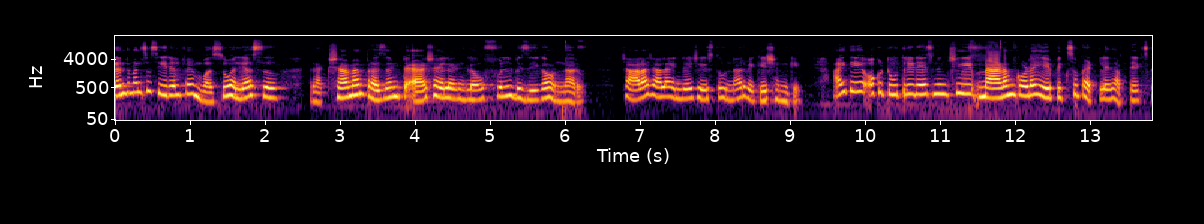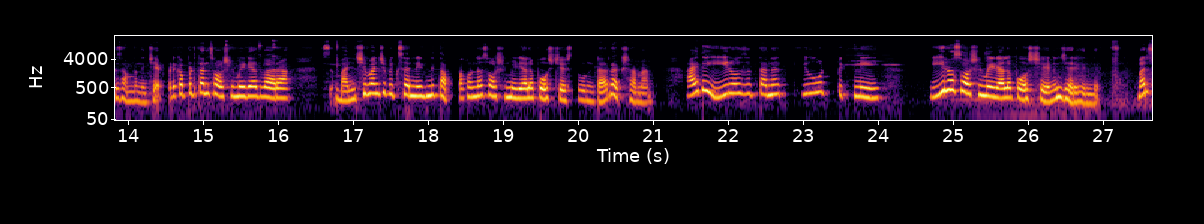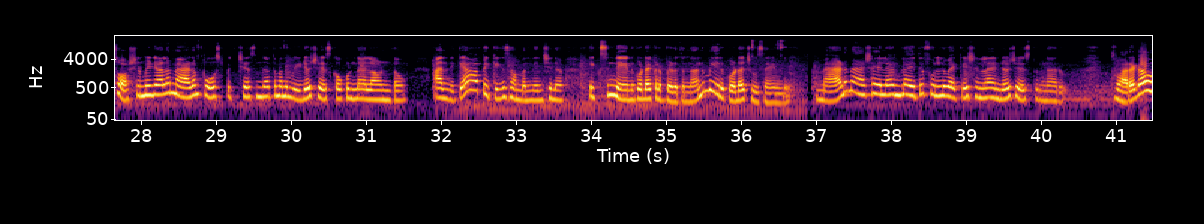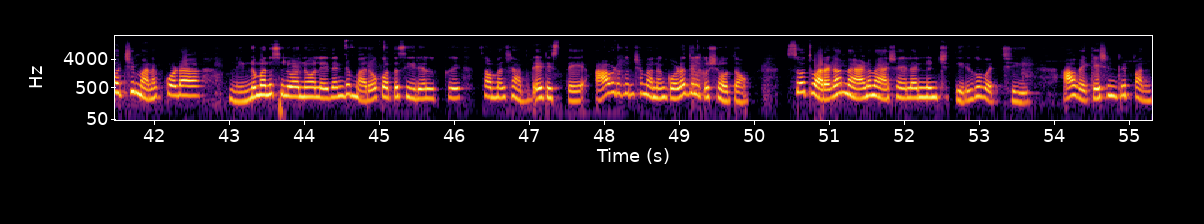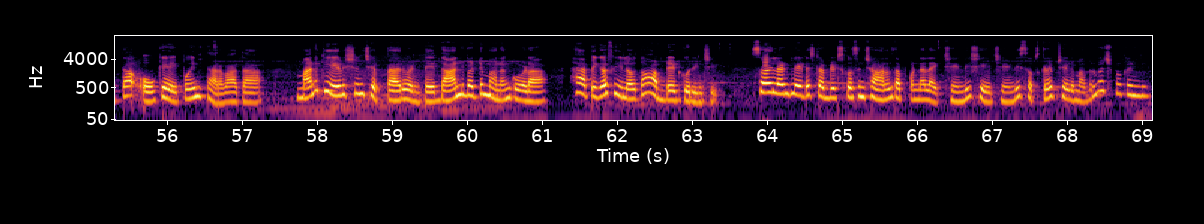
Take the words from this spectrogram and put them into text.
ఇప్పుడెంత మనసు serial fame Vasu alias. Raksha ma'am present ash ఐలాండ్లో full బిజీగా ఉన్నారు. చాలా చాలా ఎంజాయ్ చేస్తూ ఉన్నారు వెకేషన్కి. అయితే ఒక టూ త్రీ డేస్ నుంచి మేడం కూడా ఏ పిక్స్ పెట్టలేదు అప్డేట్స్కి సంబంధించి. ఎప్పటికప్పుడు తన సోషల్ మీడియా ద్వారా మంచి మంచి పిక్స్ అన్నింటినీ తప్పకుండా సోషల్ మీడియాలో పోస్ట్ చేస్తూ ఉంటారు రక్షా మ్యామ్. అయితే ఈరోజు తన క్యూట్ పిక్ని ఈరోజు సోషల్ మీడియాలో పోస్ట్ చేయడం జరిగింది. మరి సోషల్ మీడియాలో మేడం పోస్ట్ పిక్ చేసిన తర్వాత మనం వీడియో చేసుకోకుండా ఎలా ఉంటాం? అందుకే ఆ పిక్కి సంబంధించిన పిక్స్ నేను కూడా ఇక్కడ పెడుతున్నాను మీరు కూడా చూసేయండి. మేడం యాష్ ఐలాండ్లో అయితే ఫుల్ వెకేషన్లో ఎంజాయ్ చేస్తున్నారు. త్వరగా వచ్చి మనకు కూడా నిండు మనసులు అనో లేదంటే మరో కొత్త సీరియల్కి సంబంధించిన అప్డేట్ ఇస్తే ఆవిడ గురించి మనం కూడా దిల్కుష్ అవుతాం. సో త్వరగా మేడం యాష్ ఐలాండ్ నుంచి తిరిగి వచ్చి ఆ వెకేషన్ ట్రిప్ అంతా ఓకే అయిపోయిన తర్వాత మనకి ఏ విషయం చెప్పారు అంటే దాన్ని బట్టి మనం కూడా హ్యాపీగా ఫీల్ అవుతాం అప్డేట్ గురించి. సో ఇలాంటి లేటెస్ట్ అప్డేట్స్ కోసం ఛానల్ తప్పకుండా లైక్ చేయండి షేర్ చేయండి సబ్స్క్రైబ్ చేయడం మాత్రం మర్చిపోకండి.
